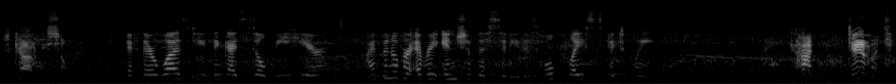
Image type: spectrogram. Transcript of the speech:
There's gotta be something. If there was, do you think I'd still be here? I've been over every inch of this city. This whole place is picked clean. God damn it!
